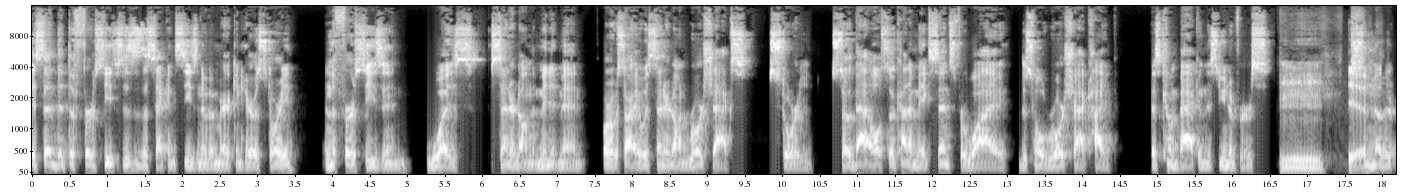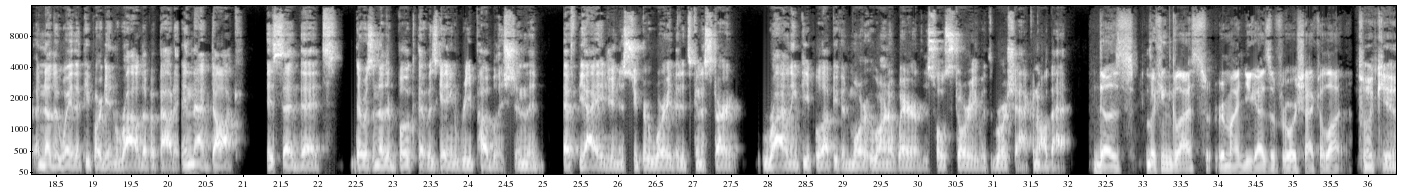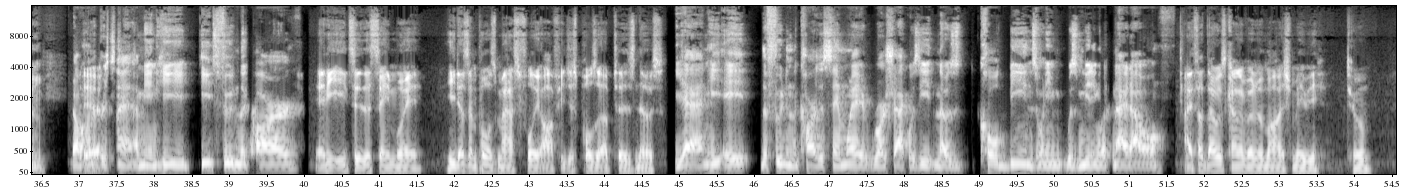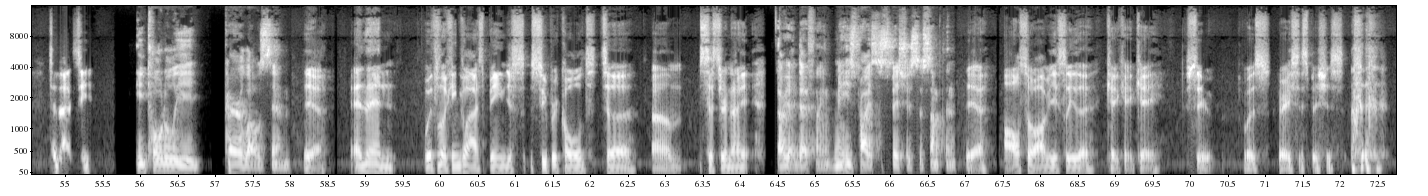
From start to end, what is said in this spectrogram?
it said that the first season this is the second season of American Hero Story. And the first season was centered on the Minutemen, or sorry, it was centered on Rorschach's story. So that also kind of makes sense for why this whole Rorschach hype has come back in this universe. Mm, Just Yeah. another another way that people are getting riled up about it. In that doc, it said that there was another book that was getting republished, and the FBI agent is super worried that it's going to start riling people up even more who aren't aware of this whole story with Rorschach and all that. Does Looking Glass remind you guys of Rorschach a lot? fuck yeah. Oh, Yeah. 100%. I mean, he eats food in the car. And he eats it the same way. He doesn't pull his mask fully off. He just pulls it up to his nose. Yeah, and he ate the food in the car the same way Rorschach was eating those cold beans when he was meeting with Nite Owl. I thought that was kind of an homage, maybe, to him, to that scene. He totally parallels him. Yeah. And then with Looking Glass being just super cold to um, Sister Night. Oh, yeah, definitely. I mean, he's probably suspicious of something. Yeah. Also, obviously, the KKK suit was very suspicious.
